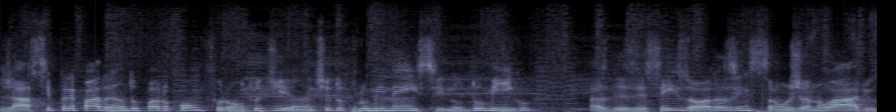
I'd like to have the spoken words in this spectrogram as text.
já se preparando para o confronto diante do Fluminense no domingo, às 16 horas em São Januário.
